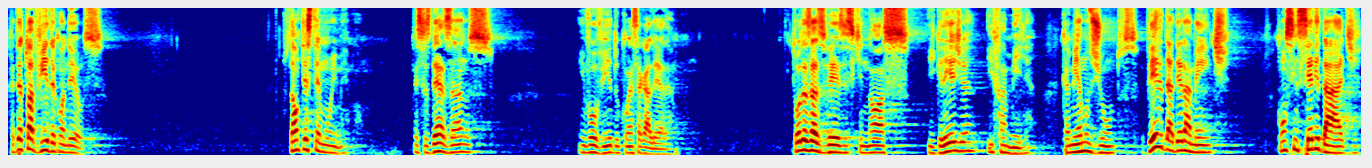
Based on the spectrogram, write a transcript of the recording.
Cadê a tua vida com Deus? Dá um testemunho, meu irmão. Nesses dez anos envolvido com essa galera. Todas as vezes que nós, igreja e família, caminhamos juntos, verdadeiramente, com sinceridade,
